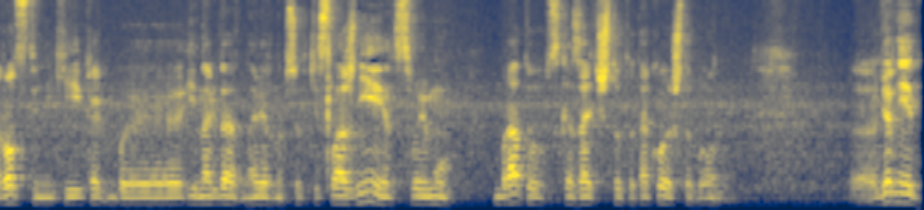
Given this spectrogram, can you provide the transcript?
родственники, как бы иногда, наверное, все-таки сложнее своему брату сказать что-то такое, чтобы он э, вернее,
